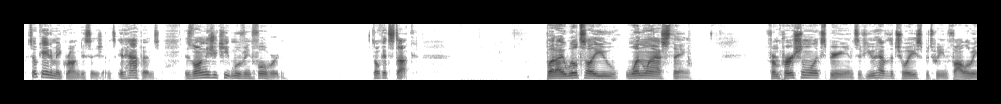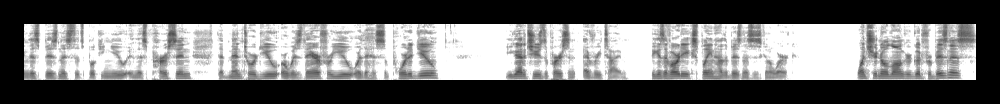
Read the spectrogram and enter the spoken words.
It's okay to make wrong decisions. It happens. As long as you keep moving forward. Don't get stuck. But I will tell you one last thing. From personal experience, if you have the choice between following this business that's booking you and this person that mentored you or was there for you or that has supported you, you got to choose the person every time because I've already explained how the business is going to work. Once you're no longer good for business,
